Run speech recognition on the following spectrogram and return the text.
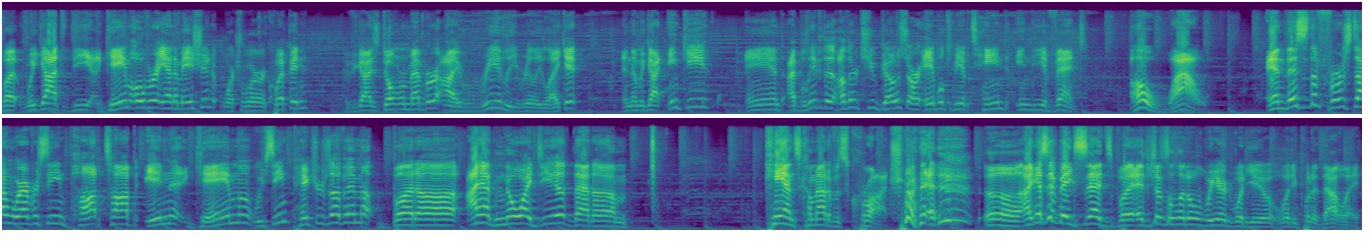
but we got the game over animation, which we're equipping. If you guys don't remember, I really, really like it. And then we got Inky, and I believe the other two ghosts are able to be obtained in the event. Oh, wow. And this is the first time we're ever seeing Pop Top in game. We've seen pictures of him, but uh, I had no idea that um, cans come out of his crotch. uh, I guess it makes sense, but it's just a little weird when you when you put it that way,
